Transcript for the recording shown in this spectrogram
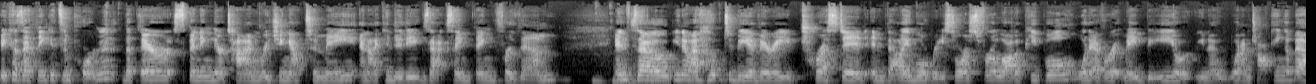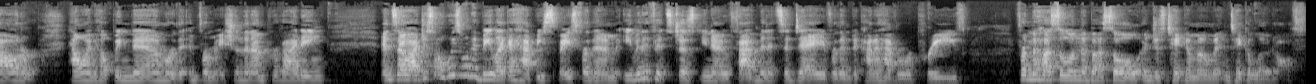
because I think it's important that they're spending their time reaching out to me and I can do the exact same thing for them. Mm-hmm. And so, you know, I hope to be a very trusted and valuable resource for a lot of people, whatever it may be, or, you know, what I'm talking about, or how I'm helping them, or the information that I'm providing. And so I just always want to be like a happy space for them, even if it's just, you know, five minutes a day for them to kind of have a reprieve from the hustle and the bustle and just take a moment and take a load off.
